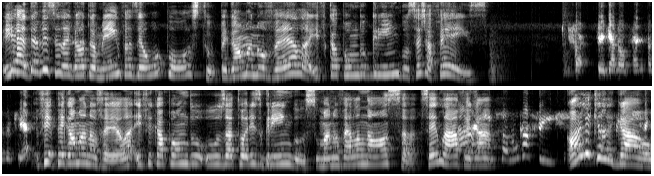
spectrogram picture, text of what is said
E é, deve ser legal também fazer o oposto. Pegar uma novela e ficar pondo gringo. Você já fez? Pegar novela e fazer o quê? Pegar uma novela e ficar pondo os atores gringos. Uma novela nossa. Sei lá, Ah, pegar. isso eu nunca fiz. Olha que que eu legal! dou,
